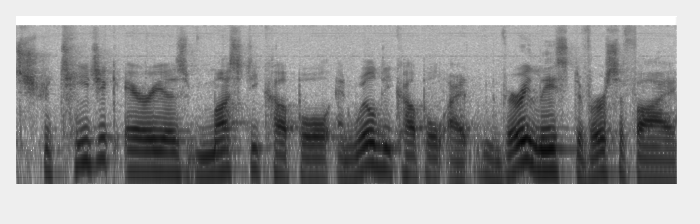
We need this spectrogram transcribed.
strategic areas must decouple and will decouple, or at the very least diversify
